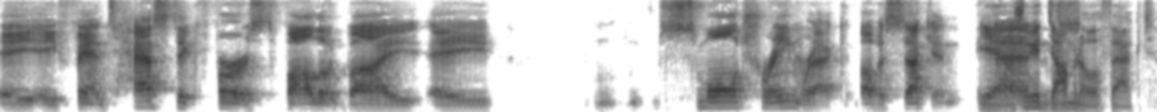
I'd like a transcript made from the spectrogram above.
a, a fantastic first, followed by a small train wreck of a second. Yeah, and, it's like a domino effect.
